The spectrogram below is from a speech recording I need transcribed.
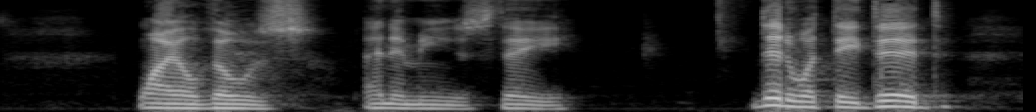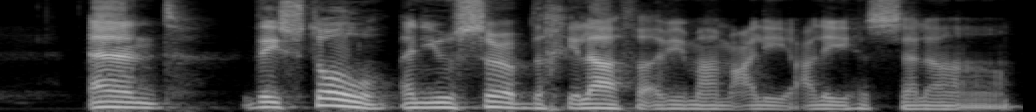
while those enemies, they did what they did and they stole and usurped the khilafah of Imam Ali alayhi salam.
